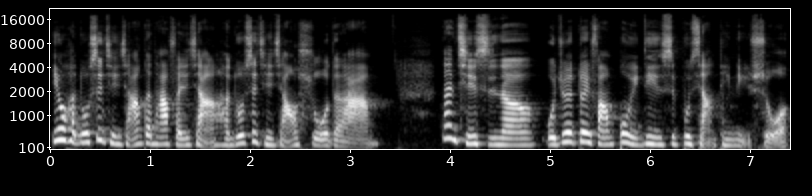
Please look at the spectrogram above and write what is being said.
也有很多事情想要跟他分享，很多事情想要说的啊。但其实呢，我觉得对方不一定是不想听你说，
